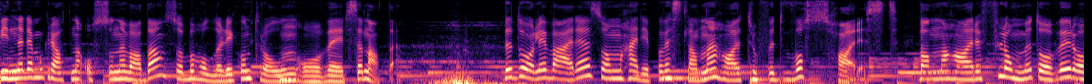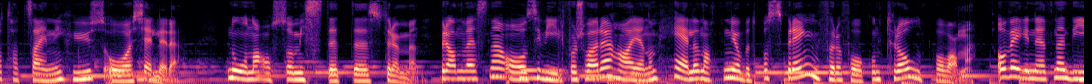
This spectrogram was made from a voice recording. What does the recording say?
Vinner demokratene også Nevada, så beholder de kontrollen over Senatet. Det dårlige været som herjer på Vestlandet, har truffet Voss hardest. Vannet har flommet over og tatt seg inn i hus og kjellere. Noen har også mistet eh, strømmen. Brannvesenet og Sivilforsvaret har gjennom hele natten jobbet på spreng for å få kontroll på vannet. Og VG-nyhetene de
